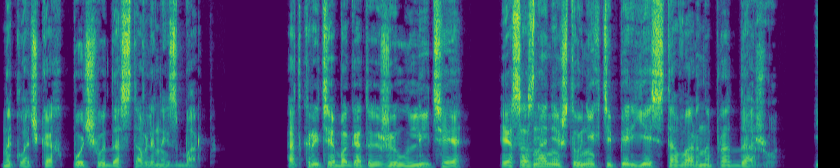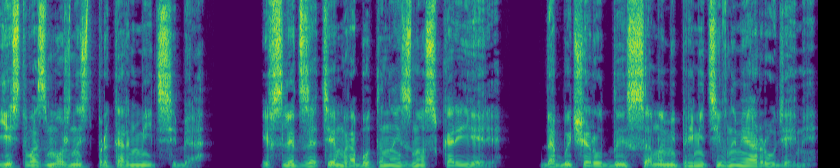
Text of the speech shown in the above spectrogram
на клочках почвы, доставленной с барб. Открытие богатых жил лития и осознание, что у них теперь есть товар на продажу, есть возможность прокормить себя. И вслед за тем работа на износ в карьере, добыча руды самыми примитивными орудиями.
